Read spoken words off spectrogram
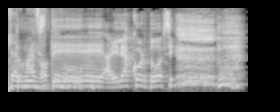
Quero mais rock and roll. 2D. Aí ele acordou assim.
